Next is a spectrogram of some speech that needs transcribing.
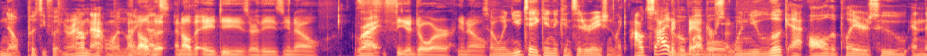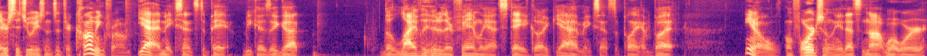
you know pussyfooting around that one. Like and all the and all the ads are these you know right. theodore you know So when you take into consideration, like outside of a bubble, when you look at all the players who and their situations that they're coming from, yeah, it makes sense to pay them because they got the livelihood of their family at stake. Like, yeah, it makes sense to play them, but you know, unfortunately, that's not what we're.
